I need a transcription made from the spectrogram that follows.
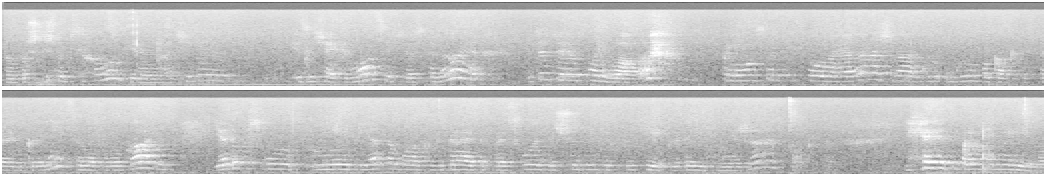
Мы пошли на психологию, начали изучать эмоции, все остальное. И тут я ее порвала. В прямом смысле слова. И она начала гру- грубо как-то ставить границы, мы поругались. Я, допустим, мне неприятно было, когда это происходит за счет других людей, когда их унижают как-то. Я это проговорила.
